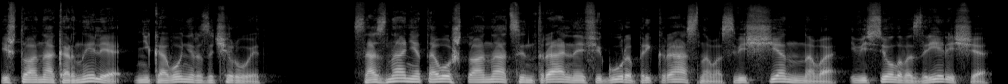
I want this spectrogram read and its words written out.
и что она, Корнелия, никого не разочарует. Сознание того, что она центральная фигура прекрасного, священного и веселого зрелища,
